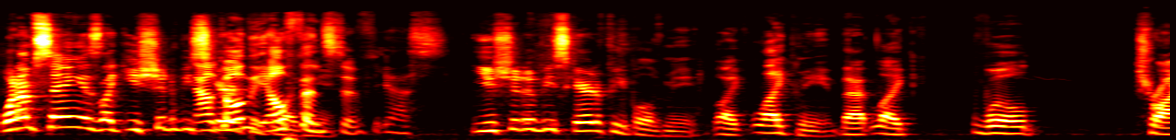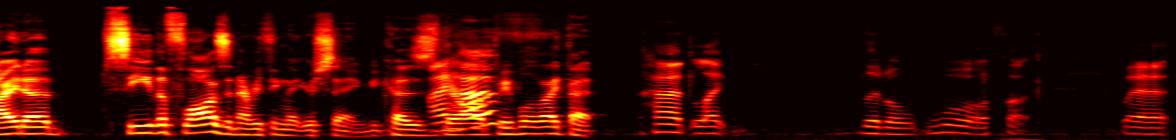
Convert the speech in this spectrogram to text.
What I'm saying is like you shouldn't be now scared. go of on the people like offensive. yes. you shouldn't be scared of people of me, like like me, that like will try to see the flaws in everything that you're saying because I there are people like that. Had like little whoa fuck, where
